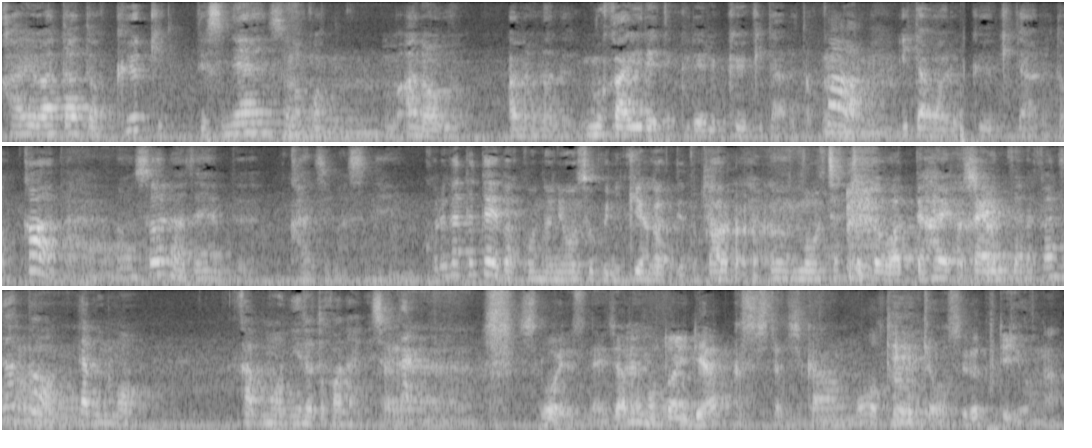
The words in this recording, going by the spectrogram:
会話とあとは空気ですね。そのこうん。あのうあのなんだ迎え入れてくれる空気であるとかうん。いたわる空気であるとかあー。あのそういうのは全部感じますね。うん。これが例えばこんなに遅くに来やがってとか、うん、もうちゃっちゃと終わって早く帰るみたいな感じだと多分もうかもう二度と来ないでしょうね、えーすごいですね。じゃあ本当にリラックスした時間を提供するっていうような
